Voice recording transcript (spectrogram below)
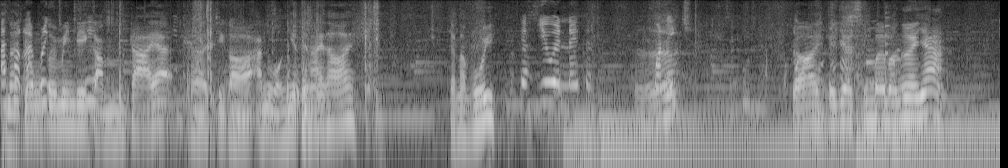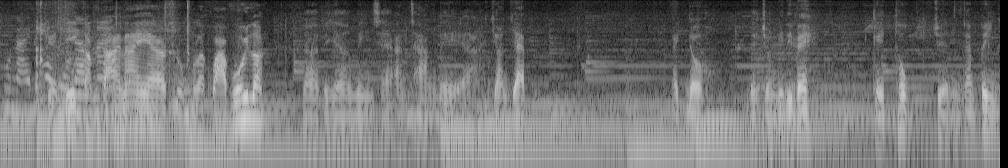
I nói chung tụi mình đi cầm trai á chỉ có ăn uống như thế này thôi. Cho nó vui. Yeah, you and Nathan. One each. rồi bây giờ xin mời mọi người nhá. Chuyến đi cắm này. trại này à, đúng là quá vui luôn. Rồi bây giờ mình sẽ ăn sáng để à, dọn dẹp. Bạch đồ để chuẩn bị đi về. Kết thúc chuyến camping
